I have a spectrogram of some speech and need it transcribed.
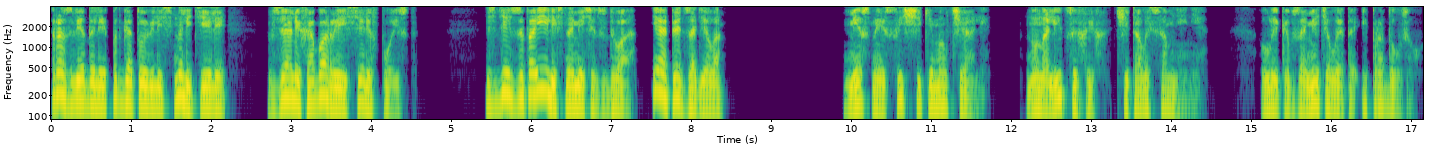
Разведали, подготовились, налетели, взяли хабары и сели в поезд. Здесь затаились на месяц-два и опять за дело. Местные сыщики молчали, но на лицах их читалось сомнение. Лыков заметил это и продолжил.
